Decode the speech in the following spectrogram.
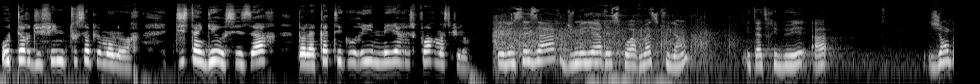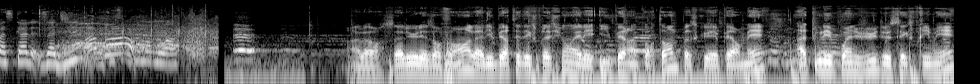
auteur du film Tout simplement noir, distingué au César dans la catégorie meilleur espoir masculin. Et le César du meilleur espoir masculin est attribué à Jean-Pascal Zadi, noir. Alors, salut les enfants. La liberté d'expression, elle est hyper importante parce qu'elle permet à tous les points de vue de s'exprimer.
